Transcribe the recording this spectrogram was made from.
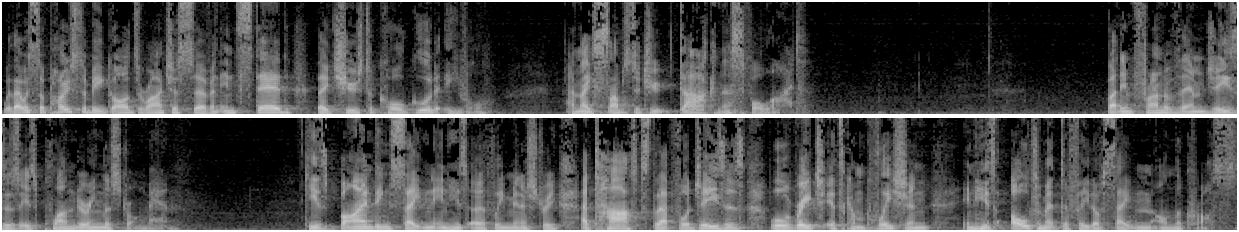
where they were supposed to be God's righteous servant. Instead, they choose to call good evil and they substitute darkness for light. But in front of them, Jesus is plundering the strong man. He is binding Satan in his earthly ministry, a task that for Jesus will reach its completion in his ultimate defeat of Satan on the cross,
